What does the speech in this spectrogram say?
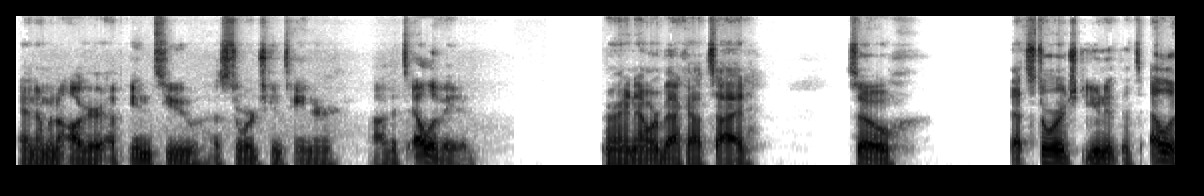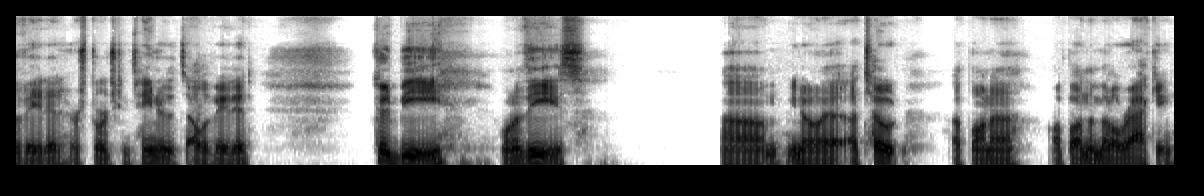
And I'm going to auger up into a storage container uh, that's elevated. All right, now we're back outside. So that storage unit that's elevated or storage container that's elevated could be one of these, um, you know, a, a, tote up on a up on the metal racking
